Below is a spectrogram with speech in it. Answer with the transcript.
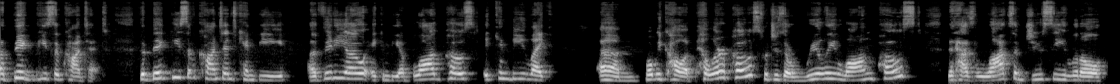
a big piece of content. The big piece of content can be a video, it can be a blog post, it can be like um, what we call a pillar post, which is a really long post that has lots of juicy little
